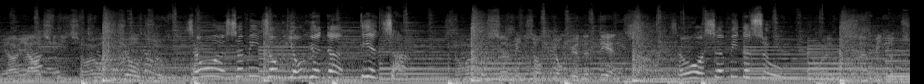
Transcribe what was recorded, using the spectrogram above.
我要邀请你成为我的救主，成为我生命中永远的店长，成为我生命中永远的店长，成为我生命的主，成为我生命的主，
